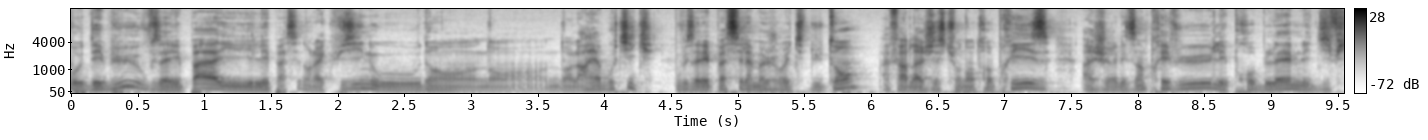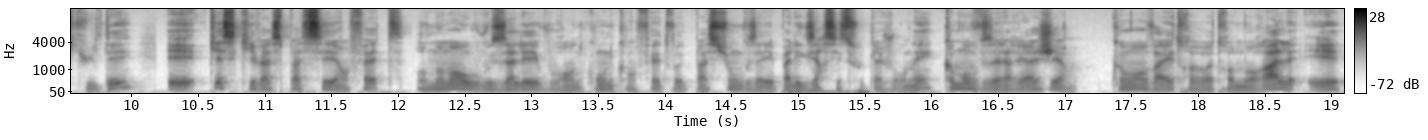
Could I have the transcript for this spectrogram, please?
au début, vous n'allez pas les passer dans la cuisine ou dans, dans, dans l'arrière-boutique. Vous allez passer la majorité du temps à faire de la gestion d'entreprise, à gérer les imprévus, les problèmes, les difficultés. Et qu'est-ce qui va se passer en fait au moment où vous allez vous rendre compte qu'en fait votre passion, vous n'allez pas l'exercer toute la journée? Comment vous allez réagir? Comment va être votre morale? Et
